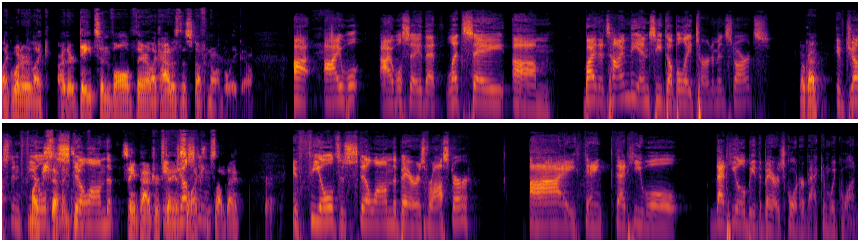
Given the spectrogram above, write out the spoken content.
Like, what are like, are there dates involved there? Like, how does this stuff normally go? Uh, I will, I will say that, let's say, um, by the time the NCAA tournament starts, okay, if Justin Fields is still on the St. Patrick's Day is Justin, Selection Sunday if Fields is still on the Bears roster, I think that he will that he'll be the Bears quarterback in week one.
